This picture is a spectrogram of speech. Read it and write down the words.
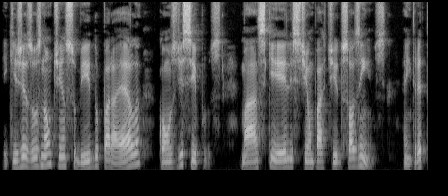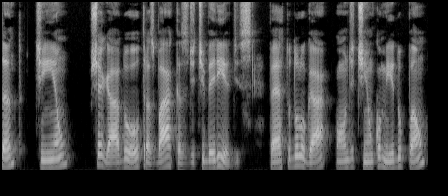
e que Jesus não tinha subido para ela com os discípulos, mas que eles tinham partido sozinhos. Entretanto, tinham chegado outras barcas de Tiberíades, perto do lugar onde tinham comido o pão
